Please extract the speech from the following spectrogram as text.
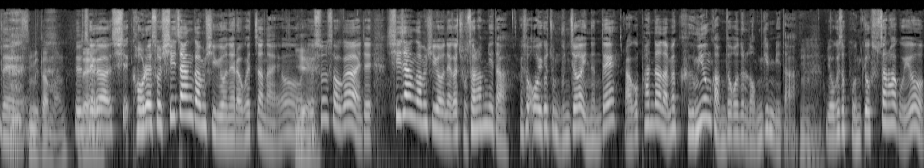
네. 있습니다만. 그래서 제가 시- 거래소 시장감시위원회라고 했잖아요. 예. 이 순서가 이제 시장감시위원회가 조사를 합니다. 그래서 어 이거 좀 문제가 있는데라고 판단하면 금융감독원으로 넘깁니다. 음. 여기서 본격 수사를 하고요.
